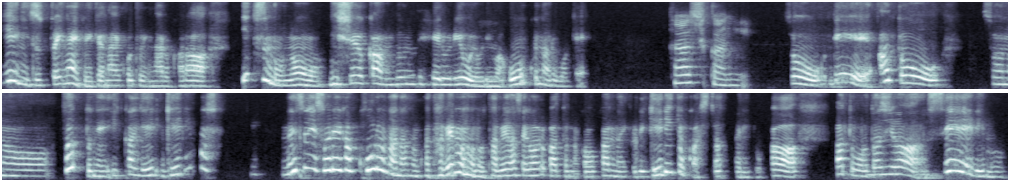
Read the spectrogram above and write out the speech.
家にずっといないといけないことになるからいつもの2週間分で減る量よりは多くなるわけ。確かに。そうであとそのちょっとね一回下痢下痢もし別にそれがコロナなのか食べ物の食べ合わせが悪かったのか分かんないけど下痢とかしちゃったりとかあと私は生理も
